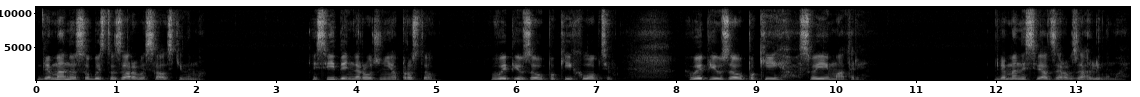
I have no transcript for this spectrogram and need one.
Для мене особисто зараз веселості нема. І свій день народження я просто вип'ю за упокій хлопців, вип'ю за упокій своєї матері. Для мене свят зараз взагалі немає.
